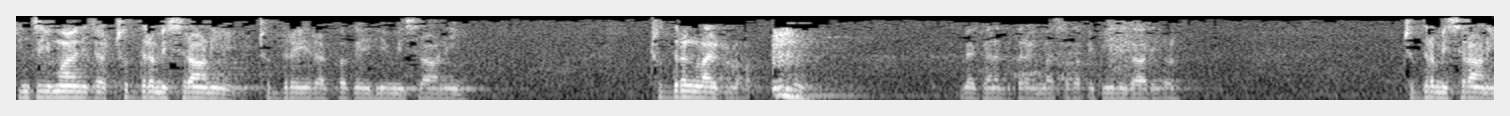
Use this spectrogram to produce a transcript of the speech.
കിഞ്ചിമാനിച്ച ക്ഷുദ്രമിശ്രാണി അല്പകേഹി മിശ്രാണി. ക്ഷുദ്രങ്ങളായിട്ടുള്ളവ. വ്യാഖ്യാനത്തിൽ പറയും മശക പിപീലികാദികൾ ക്ഷുദ്രമിശ്രാണി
